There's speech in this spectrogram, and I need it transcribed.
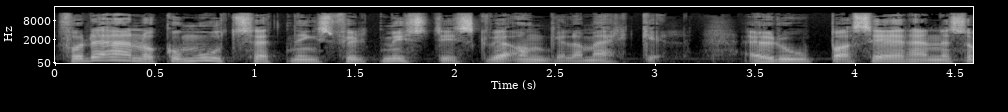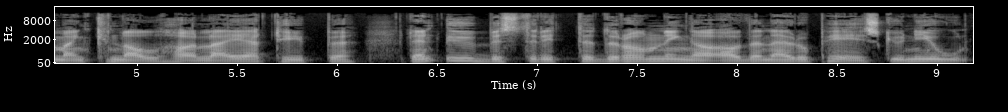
For det er noe motsetningsfylt mystisk ved Angela Merkel. Europa ser henne som en knallhard ledertype, den ubestridte dronninga av Den europeiske union,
